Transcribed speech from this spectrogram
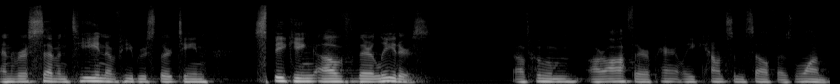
and verse 17 of Hebrews 13, speaking of their leaders, of whom our author apparently counts himself as one.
